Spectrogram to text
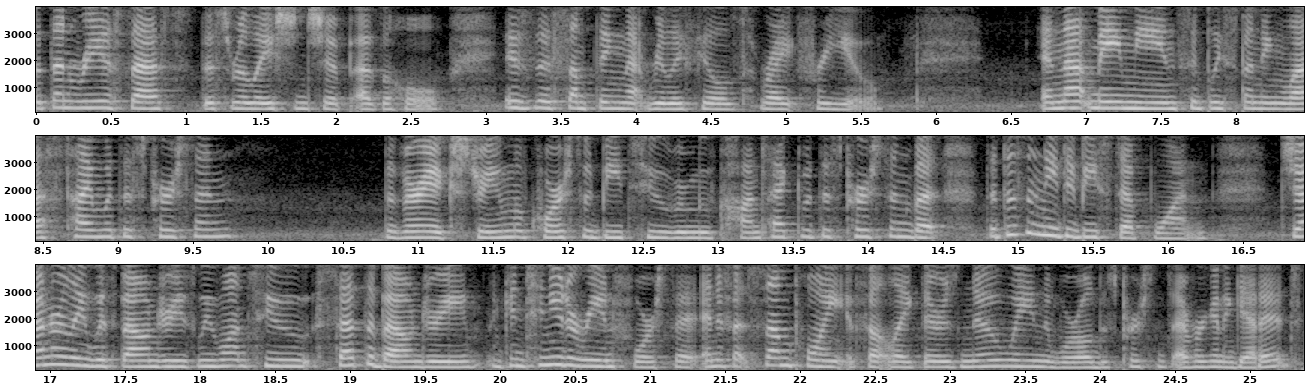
but then reassess this relationship as a whole. Is this something that really feels right for you? And that may mean simply spending less time with this person. The very extreme, of course, would be to remove contact with this person, but that doesn't need to be step one. Generally, with boundaries, we want to set the boundary and continue to reinforce it. And if at some point it felt like there is no way in the world this person's ever going to get it,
